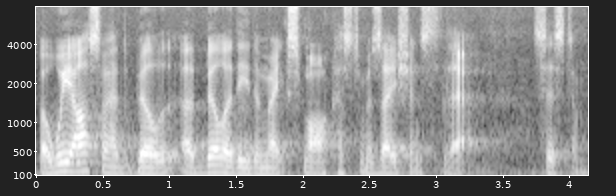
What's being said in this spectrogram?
But we also have the ability to make small customizations to that system.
